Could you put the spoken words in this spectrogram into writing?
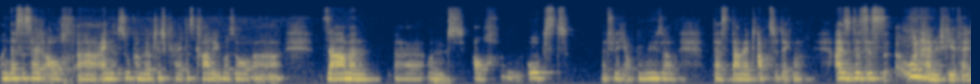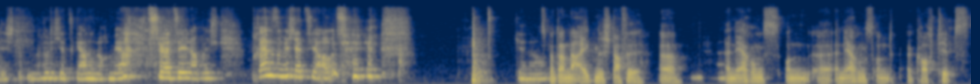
Und das ist halt auch äh, eine super Möglichkeit, das gerade über so äh, Samen äh, und mhm. auch Obst, natürlich auch Gemüse, das damit abzudecken. Also das ist unheimlich vielfältig. Da würde ich jetzt gerne noch mehr zu erzählen, aber ich bremse mich jetzt hier aus. genau. Dass man dann eine eigene Staffel äh, Ernährungs- und, äh, Ernährungs und äh, Kochtipps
